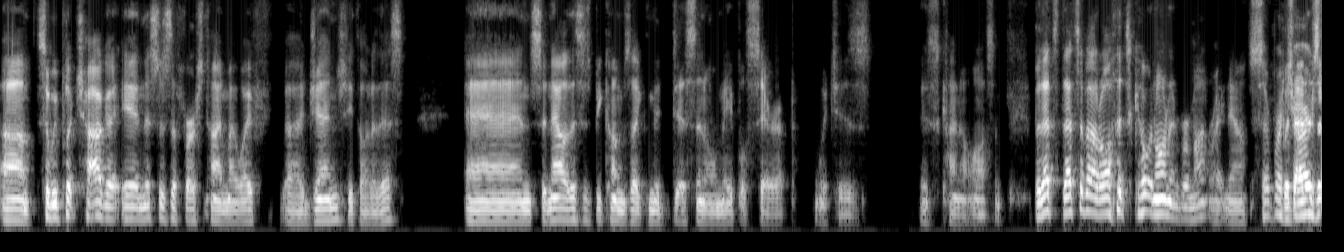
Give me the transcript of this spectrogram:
um, so we put chaga in. This is the first time my wife uh, Jen she thought of this, and so now this has becomes like medicinal maple syrup, which is is kind of awesome. But that's that's about all that's going on in Vermont right now. Supercharged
